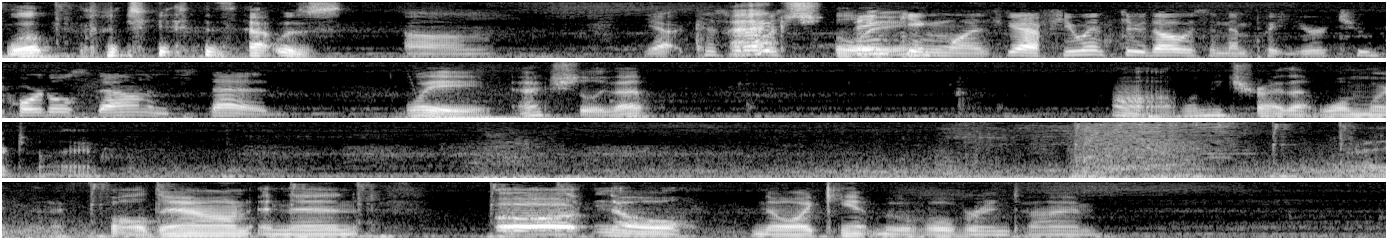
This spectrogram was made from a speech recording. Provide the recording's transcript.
Whoop. that was Um. Yeah, because what I was thinking was, yeah, if you went through those and then put your two portals down instead. Wait, actually, that. Huh, let me try that one more time. Right, and I fall down, and then. Oh, no. No, I can't move over in time.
